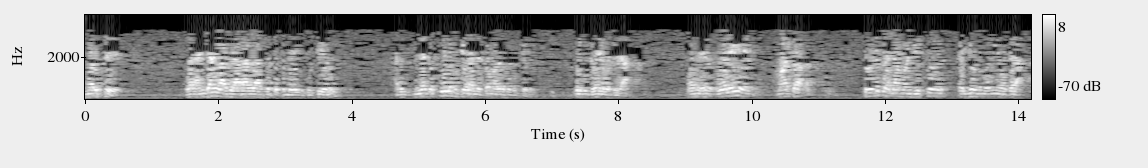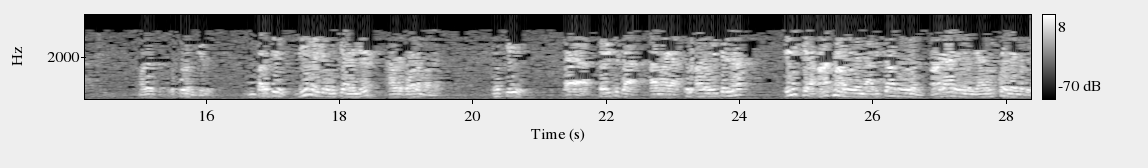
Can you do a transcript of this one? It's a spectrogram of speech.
മറിച്ച് ഒരു അഞ്ചാം ക്ലാസ് ആറാം ക്ലാസ് എത്തുമ്പോഴേക്ക് കുട്ടികളും അത് ഇന്നത്തെ സ്കൂളിലെ കുട്ടികളല്ല ഇപ്പം മദ്രസ കുട്ടികളും. സ്കൂൾ കുട്ടികളെ പറ്റില്ല ഒന്ന് ഒരേ മാറ്റ തൊഴിലെല്ലാം വേണ്ടി സ്കൂൾ കൈകൊണ്ട് മുങ്ങി നോക്കല അത് സ്കൂളിലെ കുട്ടികൾ പഠിച്ച് ജീവൻ കഴിക്കുന്ന കുട്ടിയാണെങ്കിൽ അവരെ ബോധം വന്ന്. എനിക്ക് പരിശുദ്ധമായ ഖുർആൻ ഒരിക്കലിന് എനിക്ക് ആത്മാവിന് വേണ്ട വിശ്വാസങ്ങളും ആചാരങ്ങളും ഞാൻ ഉൾക്കൊള്ളേണ്ടത്.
